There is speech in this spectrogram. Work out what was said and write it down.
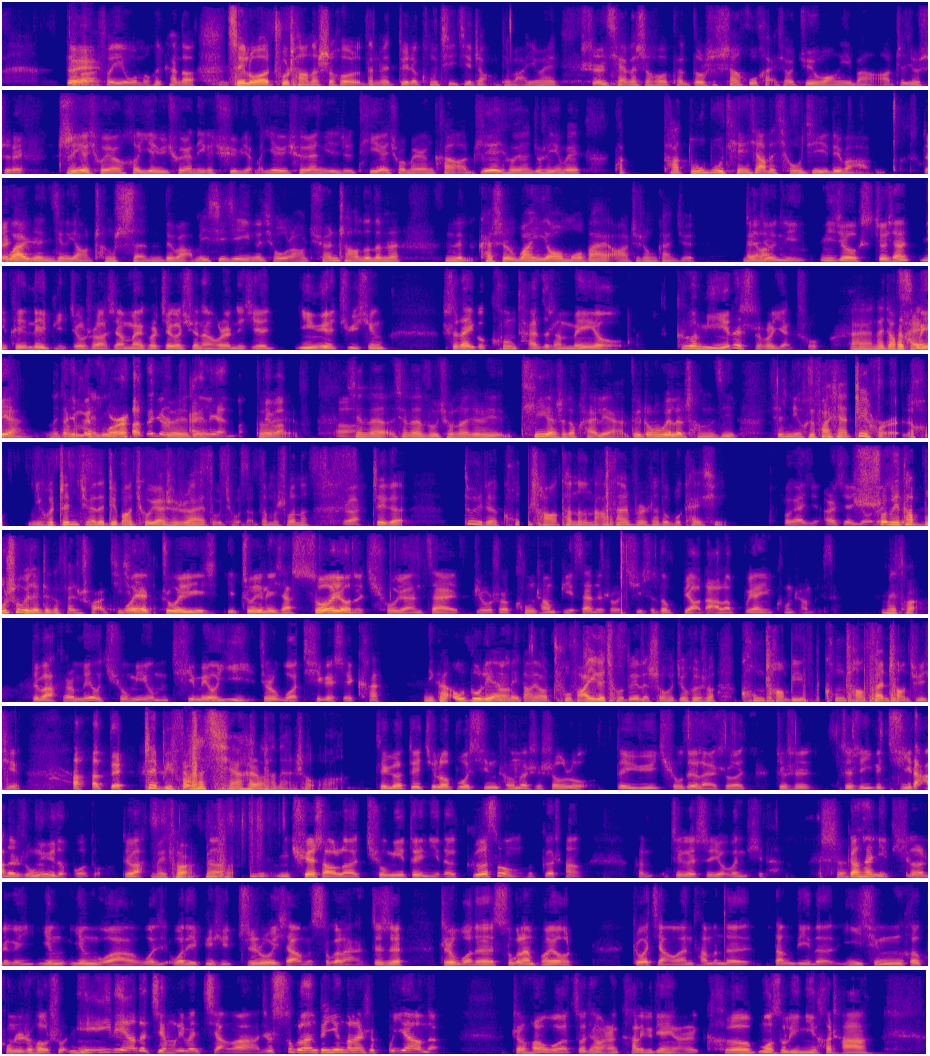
对吧？所以我们会看到 C 罗出场的时候，在那对着空气击掌，对吧？因为以前的时候他都是山呼海啸，君王一般啊，这就是职业球员和业余球员的一个区别嘛。业余球员你就踢野球没人看啊，职业球员就是因为他他独步天下的球技，对吧？万人敬仰成神，对吧？梅西进一个球，然后全场都在那那开始弯腰膜拜啊，这种感觉。这就你，你就就像你可以类比，就是说像迈克尔·杰克逊呢，或者那些音乐巨星，是在一个空台子上没有歌迷的时候演出。哎，那叫排练，那就没活儿啊，那就是排练嘛，对吧？现在现在足球呢，就是踢也是个排练，最终为了成绩。其实你会发现这会儿，然后你会真觉得这帮球员是热爱足球的。怎么说呢？是这个对着空场，他能拿三分，他都不开心。不开心，而且有说明他不是为了这个分数而踢。我也注意注意了一下，所有的球员在比如说空场比赛的时候，其实都表达了不愿意空场比赛。没错，对吧？他说没有球迷，我们踢没有意义，就是我踢给谁看？你看欧足联每当要处罚一个球队的时候，就会说空场比空场三场巨星。哈哈，对，这比罚他钱还让他难受啊。这个对俱乐部心疼的是收入，对于球队来说就是。这是一个极大的荣誉的剥夺，对吧？没错，没错。你你缺少了球迷对你的歌颂和歌唱，很这个是有问题的。是。刚才你提到这个英英国啊，我我得必须植入一下我们苏格兰，这是这是我的苏格兰朋友给我讲完他们的当地的疫情和控制之后说，你一定要在节目里面讲啊，就是苏格兰跟英格兰是不一样的。正好我昨天晚上看了一个电影，和墨索里尼喝茶。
